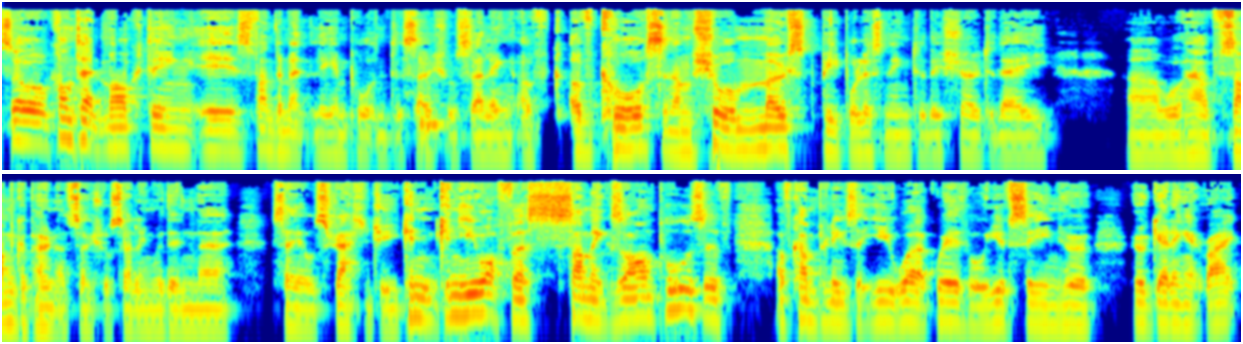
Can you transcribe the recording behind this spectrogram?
So content marketing is fundamentally important to social mm-hmm. selling, of of course, and I'm sure most people listening to this show today uh, will have some component of social selling within their sales strategy. Can can you offer some examples of of companies that you work with or you've seen who who are getting it right?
